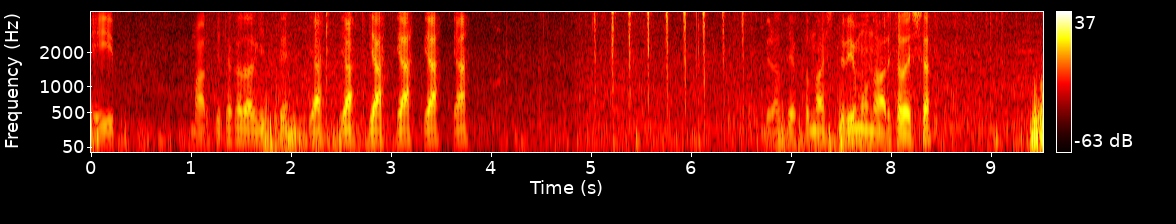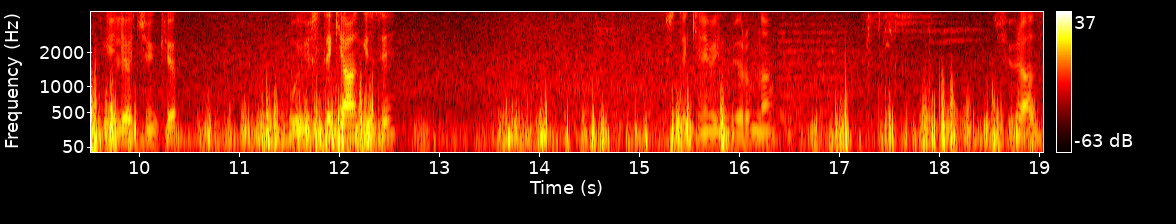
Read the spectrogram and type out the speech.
Eyüp markete kadar gitti. Gel gel gel gel gel gel. Biraz yakınlaştırayım onu arkadaşlar. Geliyor çünkü. Bu üstteki hangisi? Üsttekini bilmiyorum da. Şu biraz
